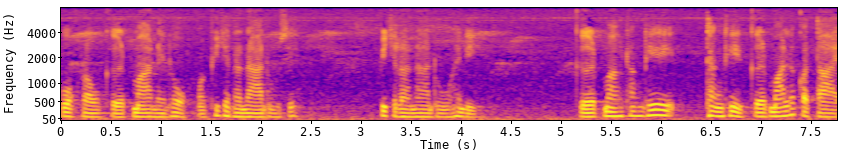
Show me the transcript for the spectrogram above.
พวกเราเกิดมาในโลกมาพิจารณาดูสิ พิจารณาดูให้ดี เกิดมาทั้งที่ทั้งที่เกิดมาแล้วก็ตาย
